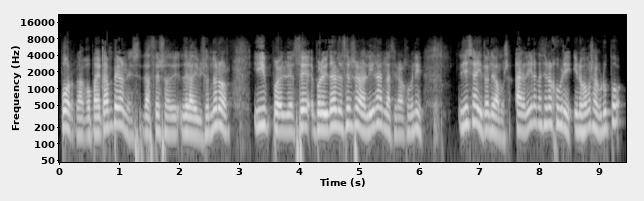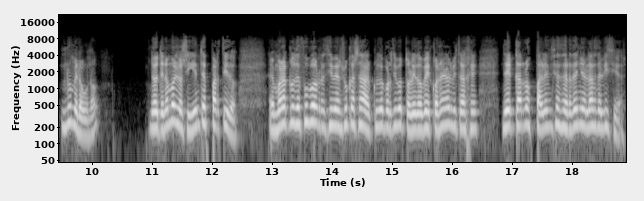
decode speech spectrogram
por la Copa de Campeones de acceso de la División de Honor y por, el por evitar el descenso a la Liga Nacional Juvenil. Y es ahí donde vamos, a la Liga Nacional Juvenil y nos vamos al grupo número uno, donde tenemos los siguientes partidos. El Moral Club de Fútbol recibe en su casa al Club Deportivo Toledo B con el arbitraje de Carlos Palencia Cerdeño en Las Delicias.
